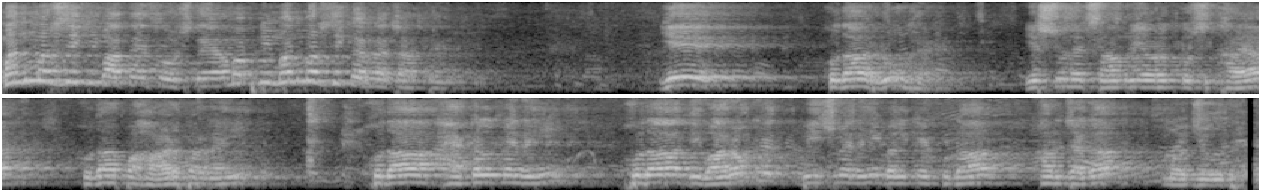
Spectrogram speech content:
من مرضی کی باتیں سوچتے ہیں ہم اپنی من مرضی کرنا چاہتے ہیں یہ خدا روح ہے یسو نے سامری عورت کو سکھایا خدا پہاڑ پر نہیں خدا ہیکل میں نہیں خدا دیواروں کے بیچ میں نہیں بلکہ خدا ہر جگہ موجود ہے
